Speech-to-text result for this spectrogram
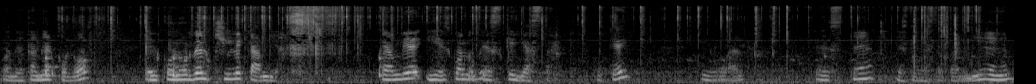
Cuando ya cambia el color, el color del chile cambia. Cambia y es cuando ves que ya está. ¿Ok? Igual este, este ya está también.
